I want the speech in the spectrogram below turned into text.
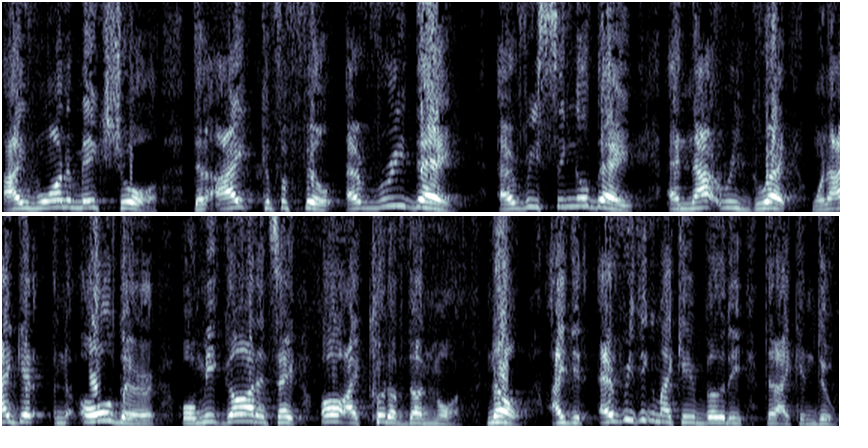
I want to make sure that I can fulfill every day every single day and not regret when I get an older or meet God and say, oh, I could have done more. No, I did everything in my capability that I can do.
